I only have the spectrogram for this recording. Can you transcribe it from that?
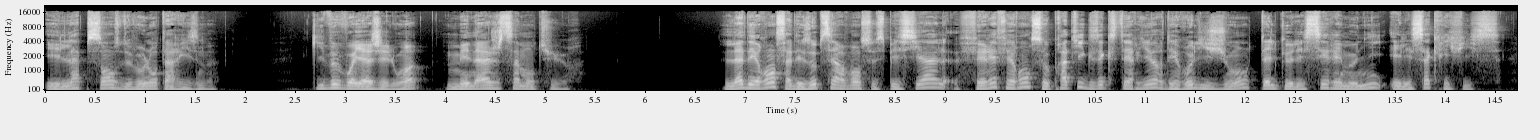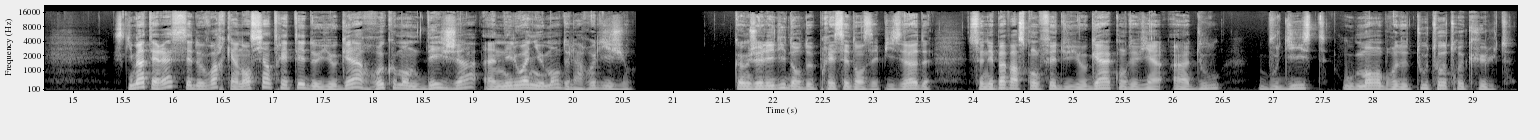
et l'absence de volontarisme. Qui veut voyager loin ménage sa monture. L'adhérence à des observances spéciales fait référence aux pratiques extérieures des religions telles que les cérémonies et les sacrifices. Ce qui m'intéresse, c'est de voir qu'un ancien traité de yoga recommande déjà un éloignement de la religion. Comme je l'ai dit dans de précédents épisodes, ce n'est pas parce qu'on fait du yoga qu'on devient hindou, bouddhiste ou membre de tout autre culte.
